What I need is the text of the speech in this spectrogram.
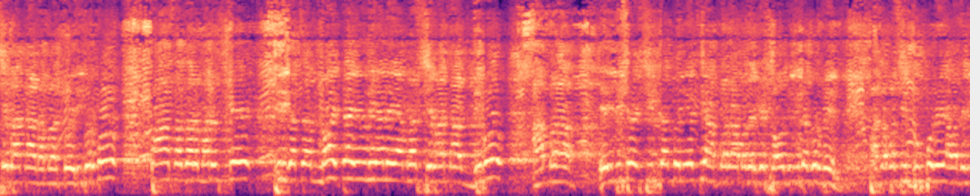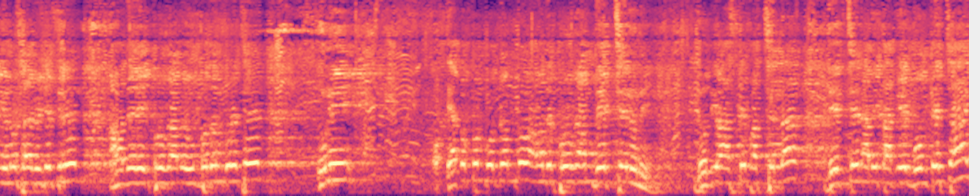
সেবা কার্ড আমরা তৈরি করব। পাঁচ হাজার মানুষকে তিরিগাছার নয়টা ইউনিয়নে আমরা সেবা কার্ড দিব। আমরা এই বিষয়ে সিদ্ধান্ত নিয়েছি, আপনারা আমাদেরকে সহযোগিতা করবেন। পাশাপাশি দুপুরে আমাদের ইউনো সাহেব এসেছিলেন, আমাদের এই প্রোগ্রামে উদ্বোধন করেছেন। উনি এতক্ষণ পর্যন্ত আমাদের প্রোগ্রাম দেখছেন উনি। যদিও আসতে পাচ্ছেন না, দেখছেন, আমি তাকে বলতে চাই,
